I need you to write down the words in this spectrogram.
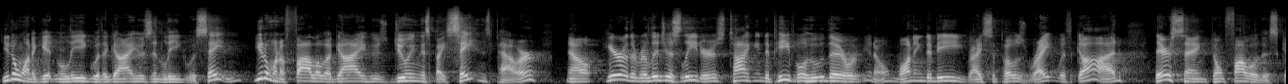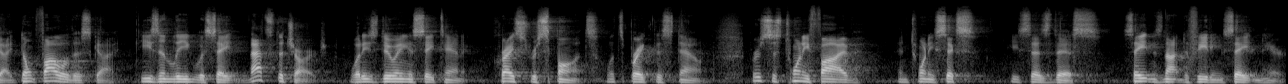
you don't want to get in league with a guy who's in league with Satan. You don't want to follow a guy who's doing this by Satan's power. Now, here are the religious leaders talking to people who they're, you know, wanting to be, I suppose, right with God. They're saying, don't follow this guy. Don't follow this guy. He's in league with Satan. That's the charge. What he's doing is satanic. Christ's response. Let's break this down. Verses 25 and 26, he says this Satan's not defeating Satan here.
